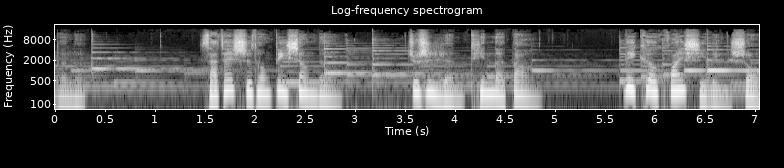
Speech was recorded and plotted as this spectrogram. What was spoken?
的了。撒在石头地上的，就是人听了道，立刻欢喜领受。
